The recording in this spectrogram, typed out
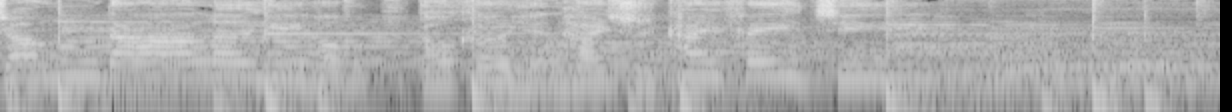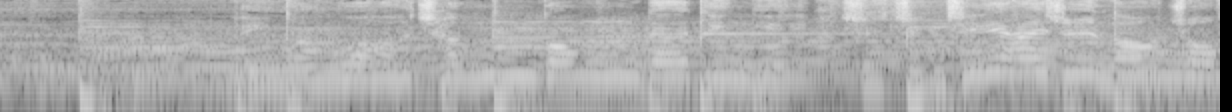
长大了以后，搞科研还是开飞机？你问我成功的定义是经济还是老中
